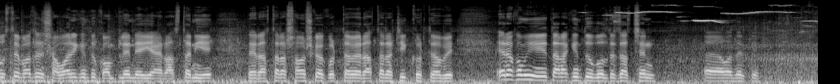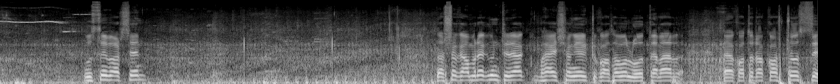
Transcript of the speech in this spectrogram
বুঝতে পারছেন, সবারই কিন্তু কমপ্লেন এই রাস্তা নিয়ে। রাস্তাটা সংস্কার করতে হবে, রাস্তাটা ঠিক করতে হবে। এরকমই তারা কিন্তু বলতে চাচ্ছেন আমাদেরকে। বুঝতে পারছেন? দর্শক, আমরা একজন ট্রাক ভাইয়ের সঙ্গে একটু কথা বলব। তার কতটা কষ্ট হচ্ছে।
